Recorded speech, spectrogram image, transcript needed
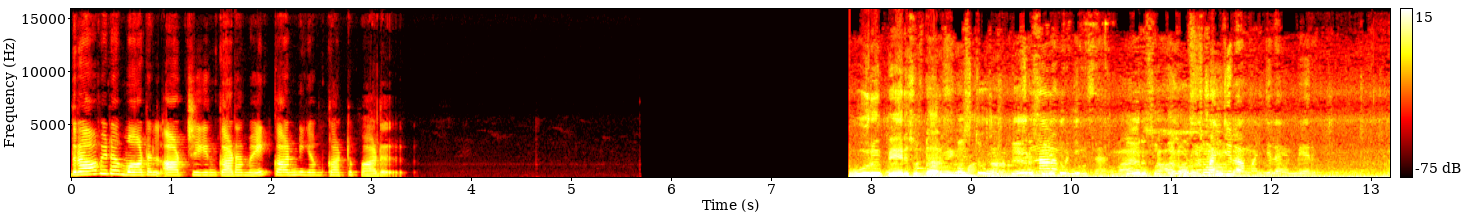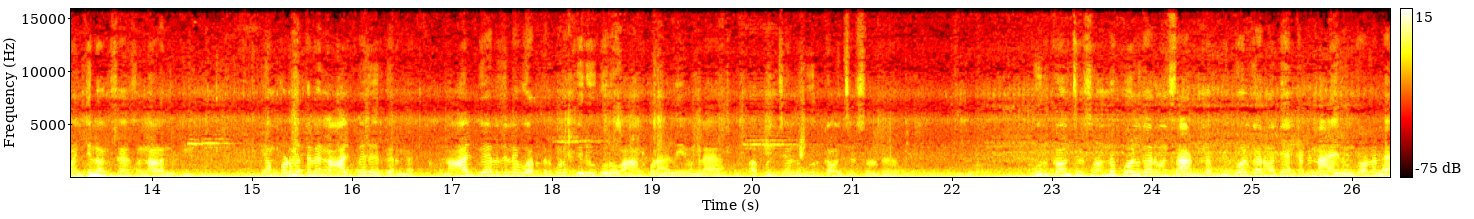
திராவிட மாடல் ஆட்சியின் கடமை கண்ணியம் கட்டுப்பாடு. ஊரு பேரு சொல்லிட்டு சார். மஞ்சுளா மஞ்சுளா என் பேர். மஞ்சுளாங்க சார் சொன்னாலம்பட்டி என் குடும்பத்தில் நாலு பேர் இருக்காருங்க நாலு பேர் இதில் ஒருத்தர் கூட பிரிவு குரு வாங்கக்கூடாது இவங்கள. அப்படின்னு சொல்லி ஊர் கவுன்சில் சொல்கிறாரு ஊர் கவுன்சில் சொன்னால் கோல்கார் வந்து சாட்டினப்படி கோல்கார் வந்து என்கிட்ட எதுவும் சொல்லலை.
